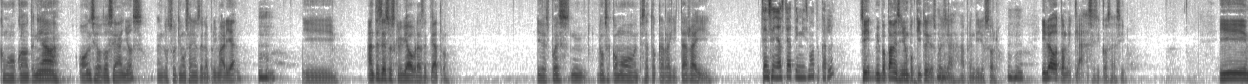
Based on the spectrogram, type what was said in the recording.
como cuando tenía 11 o 12 años, en los últimos años de la primaria, y antes de eso escribía obras de teatro. Y después, mm, no sé cómo, empecé a tocar la guitarra y... ¿Te enseñaste a ti mismo a tocarla? Sí, mi papá me enseñó un poquito y después ya aprendí yo solo. Y luego tomé clases y cosas así. Y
